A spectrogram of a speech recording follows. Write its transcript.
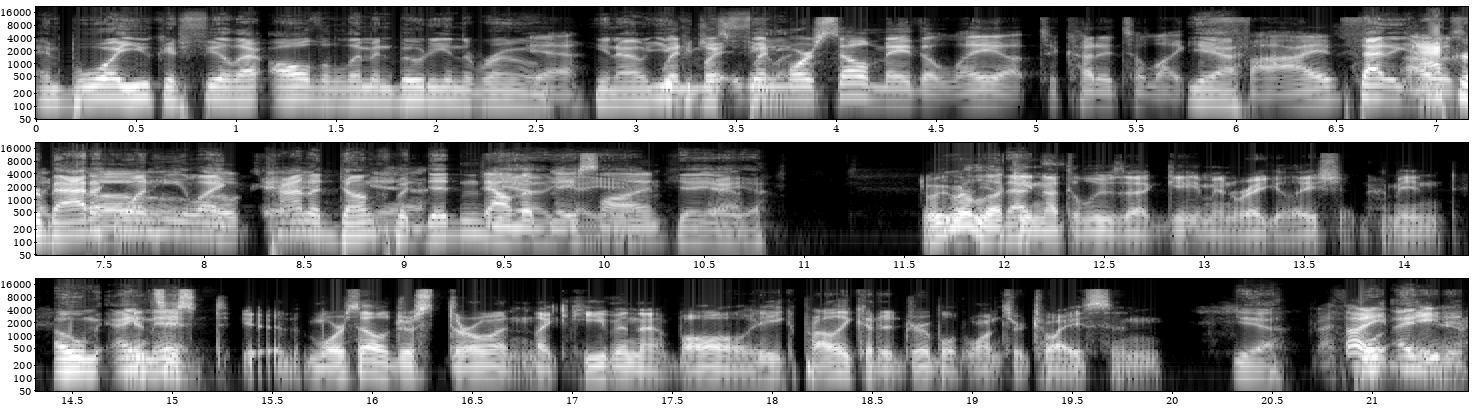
and boy, you could feel that all the lemon booty in the room. Yeah. you know, you when could just when feel it. Morsell made the layup to cut it to like Yeah. five that I was like, acrobatic one he "Oh, like okay." kind of dunked Yeah. but didn't down Yeah, the yeah, yeah, baseline Yeah, yeah, yeah. We were Yeah, lucky that's- not to lose that game in regulation. I mean, Oh, amen. NC St- uh, Morsell just throwing like heaving that ball. He probably could have dribbled once or twice, and Yeah. I thought he Well, and- made it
